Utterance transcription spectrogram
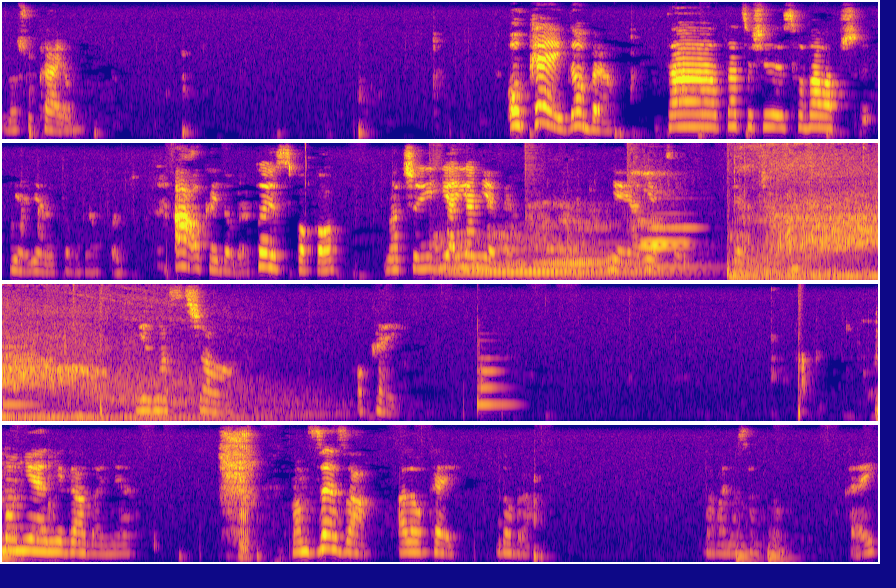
No szukają. Okej, dobra. Ta, ta, co się schowała przy... Nie, nie wiem, kto wygrał w końcu. A, okej, dobra. To jest spoko. Znaczy, ja, ja nie wiem. Nie, ja nie chcę. Ja uciekam. Jedna strzała. Okej. No nie, nie gadaj, nie. Mam zeza, ale okej. Dobra. Dawaj następną. Okej.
